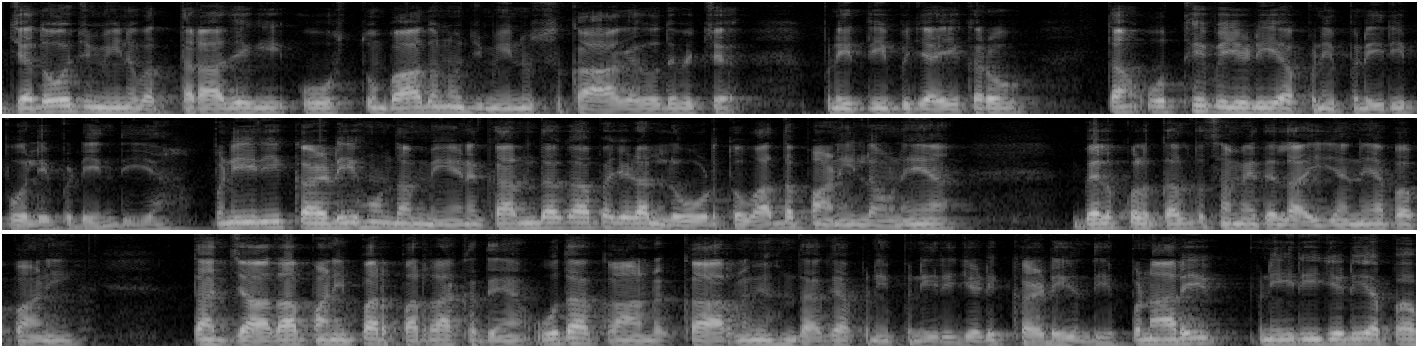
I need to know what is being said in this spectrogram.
ਜਦੋਂ ਜ਼ਮੀਨ ਵੱਤਰ ਆ ਜਾਏਗੀ, ਉਸ ਤੋਂ ਬਾਅਦ ਉਹਨੂੰ ਜ਼ਮੀਨ ਨੂੰ ਸੁਕਾ ਕੇ ਉਹਦੇ ਵਿੱਚ ਪਨੀਰੀ ਦੀ ਬਿਜਾਈ ਕਰੋ। ਤਾਂ ਉੱਥੇ ਵੀ ਜਿਹੜੀ ਆਪਣੀ ਪਨੀਰੀ ਪੋਲੀ ਪਟੀਂਦੀ ਆ। ਪਨੀਰੀ ਕਰੜੀ ਹੋਣ ਦਾ ਮੇਨ ਕਾਰਨ ਦਾ ਆਪਾਂ ਜਿਹੜਾ ਲੋੜ ਤੋਂ ਵੱਧ ਪਾਣੀ ਲਾਉਣੇ ਆ। ਬਿਲਕੁਲ ਗਲਤ ਸਮੇਂ ਤੇ ਲਾਈ ਜਾਂਦੇ ਆ ਆਪਾਂ ਪਾਣੀ। ਤਾਂ ਜ਼ਿਆਦਾ ਪਾਣੀ ਭਰ ਭਰ ਰੱਖਦੇ ਆ ਉਹਦਾ ਕਾਰਨ ਕਾਰਨ ਵੀ ਹੁੰਦਾ ਕਿ ਆਪਣੀ ਪਨੀਰੀ ਜਿਹੜੀ ਕੜੀ ਹੁੰਦੀ ਹੈ। ਪਨਾਰੀ, ਪਨੀਰੀ ਜਿਹੜੀ ਆਪਾਂ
